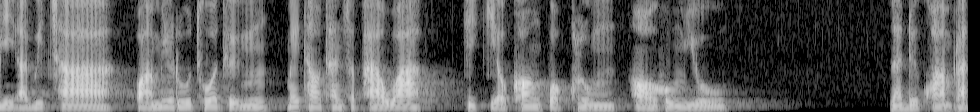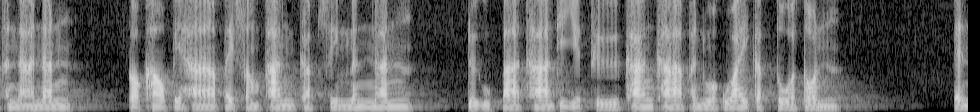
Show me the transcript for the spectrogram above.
มีอวิชชา ความไม่รู้ทั่วถึง ไม่เท่าทันสภาวะ ที่เกี่ยวข้องปกคลุมห่อหุ้มอยู่ และด้วยความปรารถนานั้น ก็เข้าไปหาไปสัมพันธ์กับสิ่งนั้น ๆ ด้วยอุปาทานที่ยึดถือค้างคาผนวกไว้กับตัวตน เป็น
